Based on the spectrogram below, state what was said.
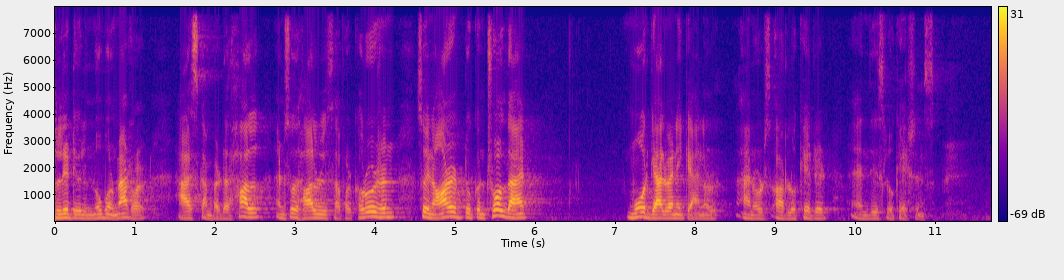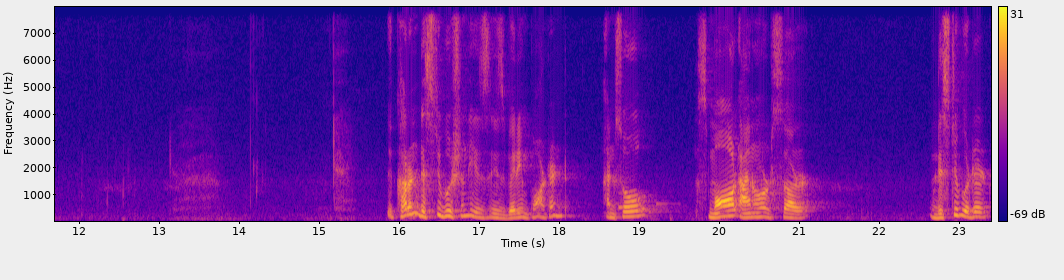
relatively noble metal as compared to the hull and so the hull will suffer corrosion. So, in order to control that more galvanic anode, anodes are located in these locations. The current distribution is, is very important and so small anodes are distributed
